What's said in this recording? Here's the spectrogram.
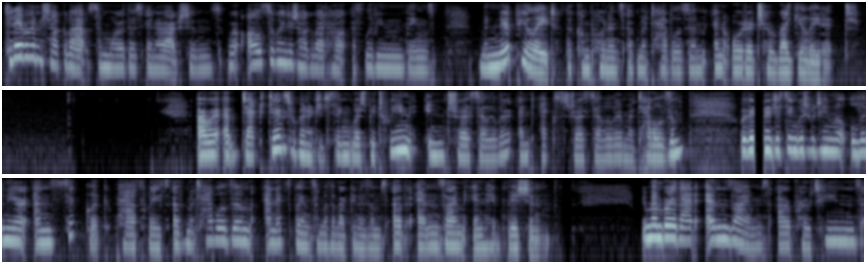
Today, we're going to talk about some more of those interactions. We're also going to talk about how living things manipulate the components of metabolism in order to regulate it. Our objectives, we're going to distinguish between intracellular and extracellular metabolism. We're going to distinguish between linear and cyclic pathways of metabolism and explain some of the mechanisms of enzyme inhibition. Remember that enzymes are proteins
